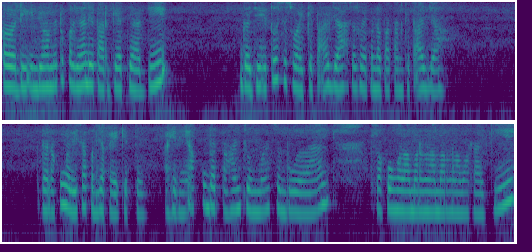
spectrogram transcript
Uh, di IndiHome itu kerjanya ditarget jadi gaji itu sesuai kita aja sesuai pendapatan kita aja. Dan aku nggak bisa kerja kayak gitu. Akhirnya aku bertahan cuma sebulan terus aku ngelamar ngelamar ngelamar lagi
